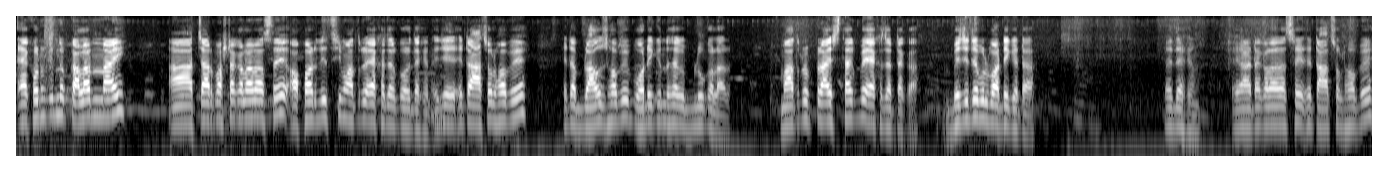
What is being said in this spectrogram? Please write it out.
এখন কিন্তু কালার নাই। চার পাঁচটা কালার আছে। অফার দিচ্ছি মাত্র এক হাজার করে। দেখেন, এই যে এটা আঁচল হবে, এটা ব্লাউজ হবে বডি কিন্তু থাকবে ব্লু কালার মাত্র প্রাইস থাকবে এক হাজার টাকা। ভেজিটেবল বাটিক এটা। এই দেখেন, এই আটা কালার আছে, এটা আঁচল হবে।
